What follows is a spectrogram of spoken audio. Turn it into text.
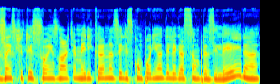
as instituições norte-americanas, eles comporiam a delegação brasileira?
